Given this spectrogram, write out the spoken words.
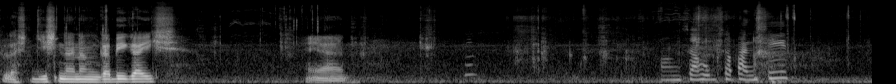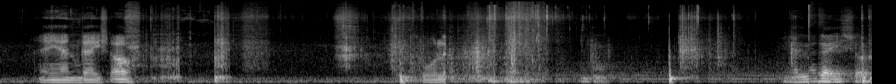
alas 10 na ng gabi guys ayan Ang sahog sa pansit. ayan guys oh kulay ayan na guys oh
